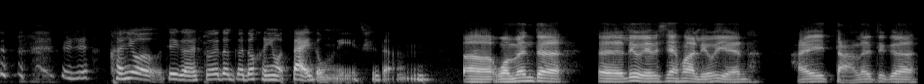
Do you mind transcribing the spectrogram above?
就是很有这个所有的歌都很有带动力，是的，嗯，呃，我们的呃六爷的鲜花留言还打了这个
